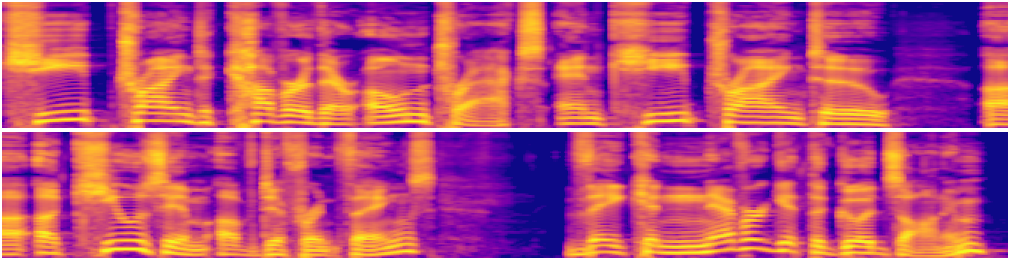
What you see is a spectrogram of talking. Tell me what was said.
keep trying to cover their own tracks and keep trying to uh, accuse him of different things. They can never get the goods on him.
